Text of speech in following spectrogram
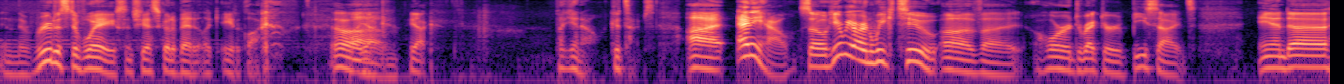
in the rudest of ways, and she has to go to bed at like eight o'clock. Oh yuck! Um, Yuck. but you know, good times. Uh, anyhow, so here we are in week two of uh, horror director B sides, and uh,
